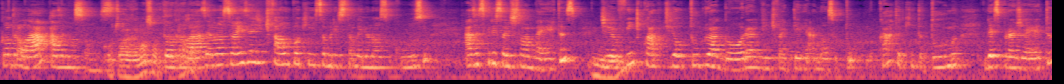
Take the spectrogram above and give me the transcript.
Controlar as emoções Controlar as emoções. controlar as emoções e a gente fala um pouquinho sobre isso também no nosso curso. As inscrições estão abertas. Dia 24 de outubro agora, a gente vai ter a nossa turma, quarta, quinta turma desse projeto.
